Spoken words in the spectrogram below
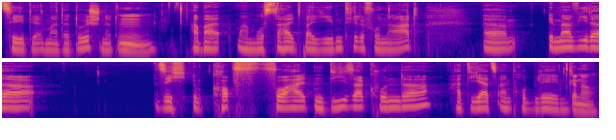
zählt ja immer der Durchschnitt. Mm. Aber man musste halt bei jedem Telefonat ähm, immer wieder sich im Kopf vorhalten, dieser Kunde hat jetzt ein Problem. Genau.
